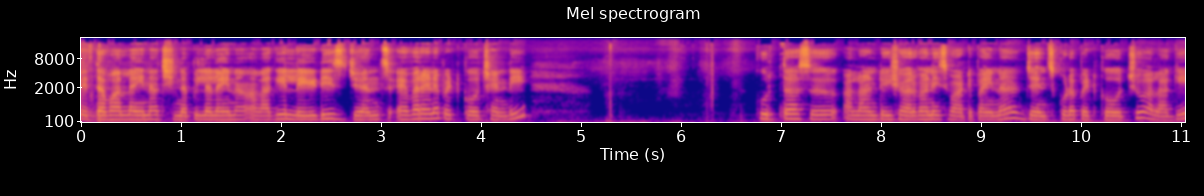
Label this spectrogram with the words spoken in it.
పెద్దవాళ్ళైనా చిన్నపిల్లలైనా అలాగే లేడీస్ జెంట్స్ ఎవరైనా పెట్టుకోవచ్చండి. కుర్తాస్ అలాంటి షర్వానీస్ వాటిపైన జెంట్స్ కూడా పెట్టుకోవచ్చు. అలాగే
